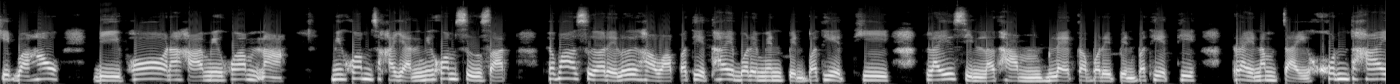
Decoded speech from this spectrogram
คิดว่าเฮาดีพ่อนะคะ มีความน่ะมีความขยันมีความซื่อสัตย์เพราะว่าเชื่อได้เลยค่ะว่าประเทศไทยบ่ได้แม่นเป็นประเทศที่ไร้ศีลธรรม และก็บ่ได้เป็นประเทศที่ไร้น้ำใจคนไทย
